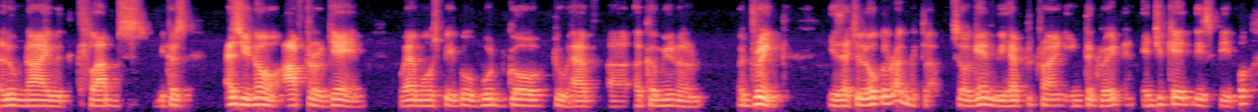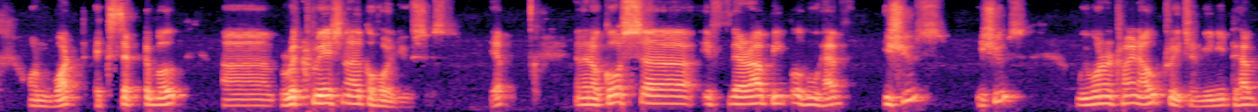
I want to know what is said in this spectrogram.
alumni, with clubs, because as you know, after a game where most people would go to have uh, a communal a drink, is at your local rugby club. So again, we have to try and integrate and educate these people on what acceptable uh, recreational alcohol uses. Yep. And then of course, uh, if there are people who have issues, issues, we want to try and outreach, and we need to have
